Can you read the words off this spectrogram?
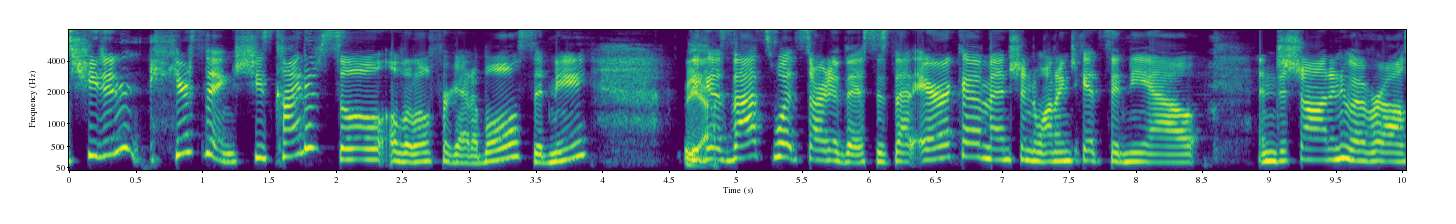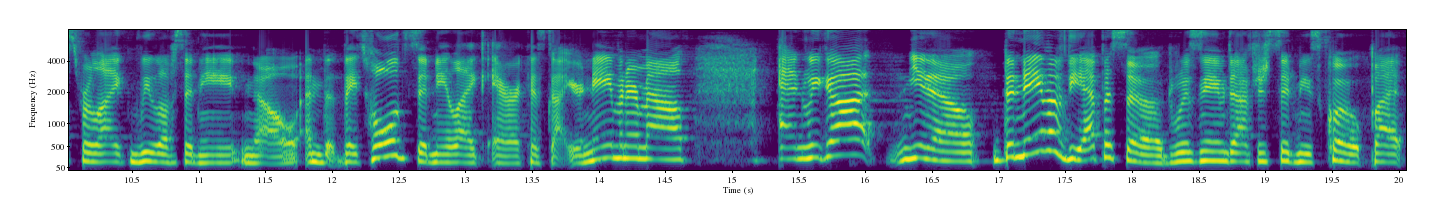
she didn't here's the thing, she's kind of still a little forgettable, Sydney. Yeah. Because that's what started this is that Erika mentioned wanting to get Sydney out, and Deshawn and whoever else were like, We love Sydney. No. And they told Sydney, like, Erika's got your name in her mouth. And we got, you know, the name of the episode was named after Sydney's quote, but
